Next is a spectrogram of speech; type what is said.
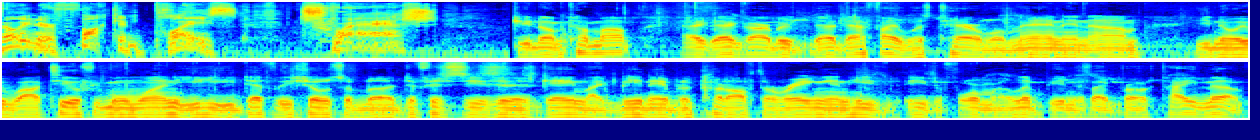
Know your fucking place, trash. You know I'm talking about? That, that garbage, that, that fight was terrible, man. And, um, you know, while Teofimo won, he, he definitely showed some uh, deficiencies in his game, like being able to cut off the ring, and he's, he's a former Olympian. It's like, bro, tighten up.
